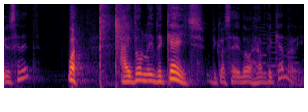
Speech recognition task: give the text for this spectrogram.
you seen it? Well, I don't need the cage because I don't have the canary.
